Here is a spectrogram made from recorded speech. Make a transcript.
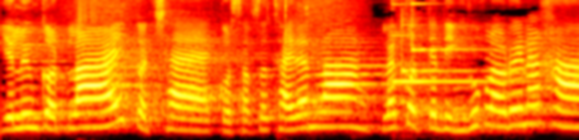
อย่าลืมกดไลค์ กดแชร์ กด Subscribe ด้านล่าง และกดกระดิ่งพวกเราด้วยนะคะ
